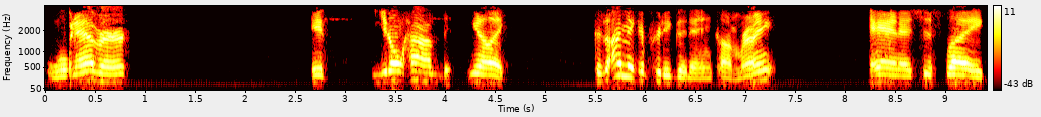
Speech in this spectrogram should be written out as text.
whatever. If you don't have, you know, like, because I make a pretty good income, right? And it's just like,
